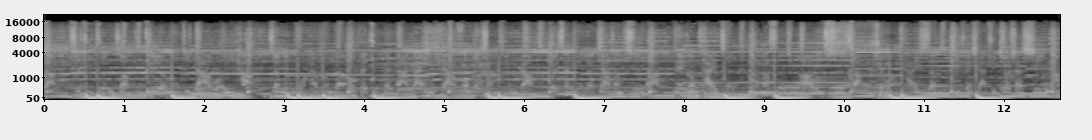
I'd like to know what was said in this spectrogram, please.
兆，失去尊重，只有年纪大我一号，证明我还混得 OK，准备大容太真，行当色情暴力迟早，拳王太深，击拳下去就像洗脑，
